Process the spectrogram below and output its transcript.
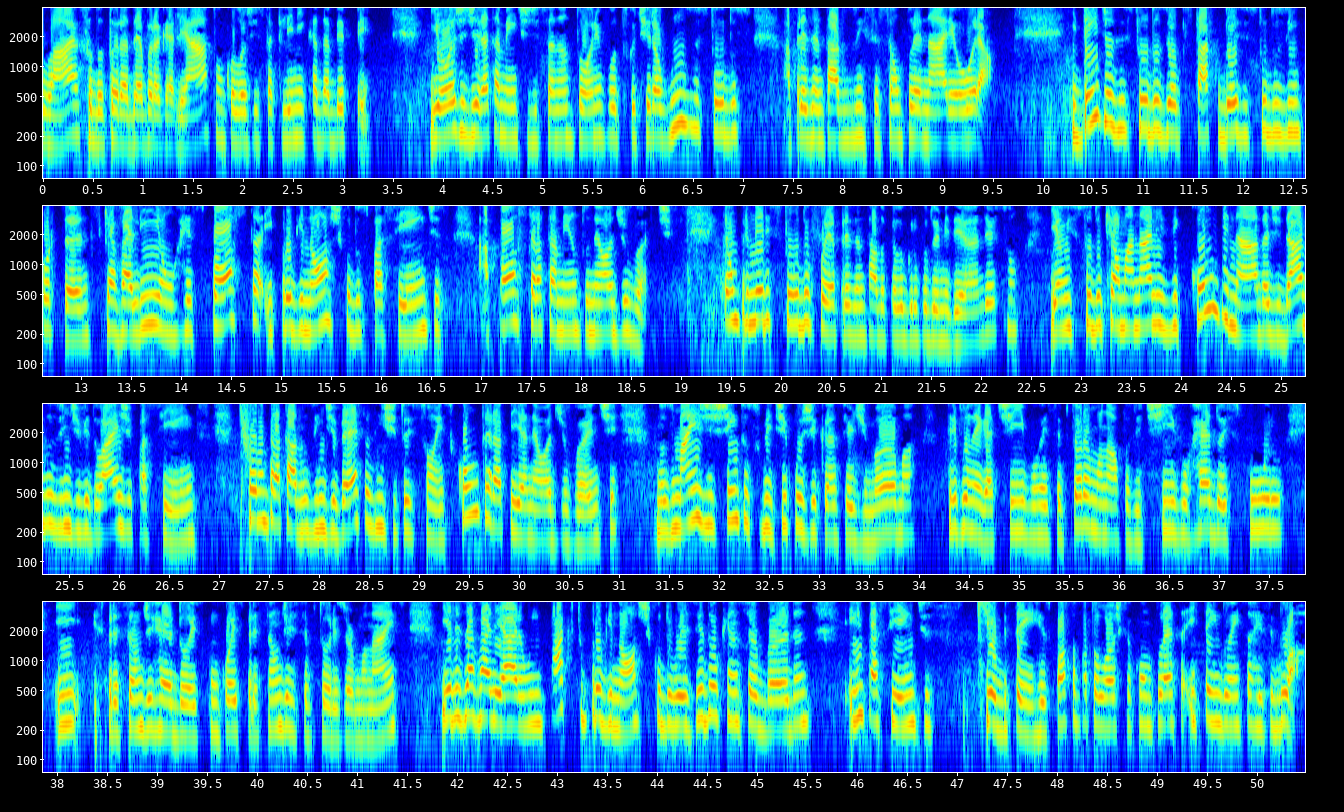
Olá, eu sou a doutora Débora Galiato, oncologista clínica da BP. E hoje, diretamente de San Antônio, vou discutir alguns estudos apresentados em sessão plenária oral. E dentre os estudos eu destaco dois estudos importantes que avaliam resposta e prognóstico dos pacientes após tratamento neoadjuvante. Então, o primeiro estudo foi apresentado pelo grupo do MD Anderson e é um estudo que é uma análise combinada de dados individuais de pacientes que foram tratados em diversas instituições com terapia neoadjuvante nos mais distintos subtipos de câncer de mama, triplo negativo, receptor hormonal positivo, HER2 puro e expressão de HER2 com coexpressão de receptores hormonais, e eles avaliaram o impacto prognóstico do residual cancer burden em pacientes que obtêm resposta patológica completa e têm doença residual.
